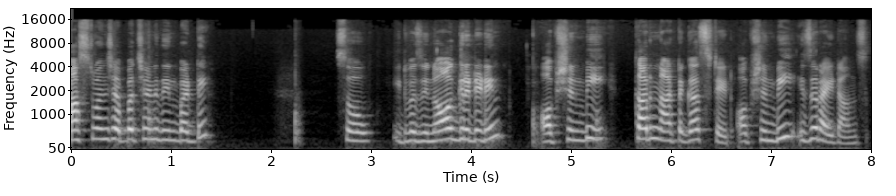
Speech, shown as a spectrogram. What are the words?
రాష్ట్రం అని చెప్పొచ్చండి దీన్ని బట్టి? So it was inaugurated in option B, Karnataka state. Option B is the right answer.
